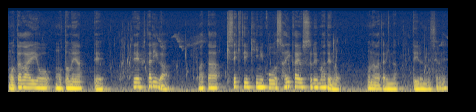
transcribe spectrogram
お互いを求め合ってで2人がまた奇跡的にこう再会をするまでの物語になっているんですよね。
